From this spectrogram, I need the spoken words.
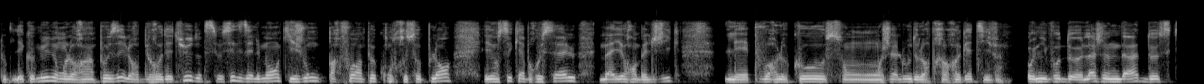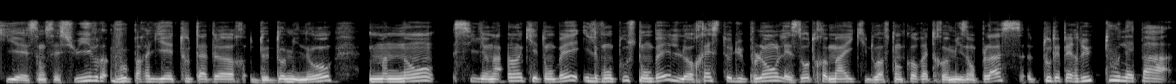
Donc les communes, on leur a imposé leurs bureaux d'études. C'est aussi des éléments qui jouent parfois un peu contre ce plan. Et on sait qu'à Bruxelles, mais ailleurs en Belgique, les pouvoirs locaux sont jaloux de leurs prérogatives. Au niveau de l'agenda, de ce qui est censé suivre, vous parliez tout à l'heure de domino. Maintenant, s'il y en a un qui est tombé, ils vont tous tomber. Le reste du plan, les autres mailles qui doivent encore être mises en place, tout est perdu? Tout n'est pas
